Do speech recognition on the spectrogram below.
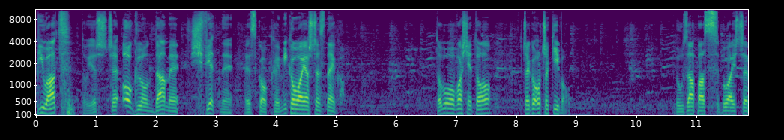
Piłat, to jeszcze oglądamy świetny skok Mikołaja Szczęsnego. To było właśnie to, czego oczekiwał. Był zapas, była jeszcze,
